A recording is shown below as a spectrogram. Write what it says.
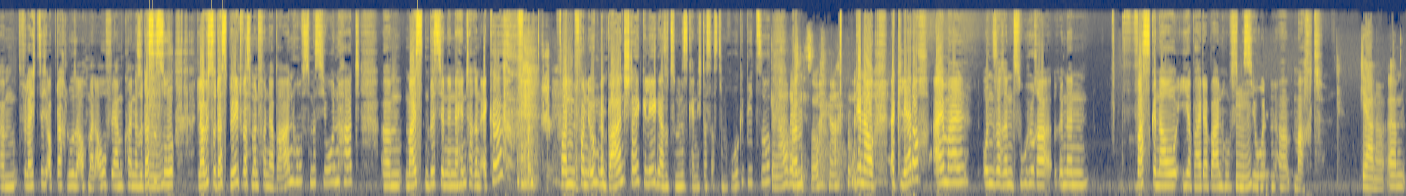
ähm, vielleicht sich Obdachlose auch mal aufwärmen können. Also das mhm. ist so, glaube ich, so das Bild, was man von der Bahnhofsmission hat. Ähm, meist ein bisschen in der hinteren Ecke von, von, von irgendeinem Bahnsteig gelegen. Also zumindest kenne ich das aus dem Ruhrgebiet so. Genau, richtig so. Ja. Genau. Erklär doch einmal unseren Zuhörerinnen, was genau ihr bei der Bahnhofsmission mhm. äh, macht. Gerne. Ähm,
